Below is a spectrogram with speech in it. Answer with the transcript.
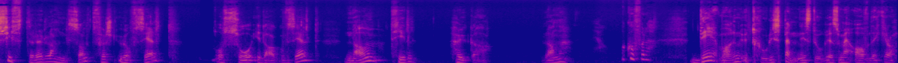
skifter det langsomt, først uoffisielt, og så i dag offisielt, navn til Haugalandet. Og hvorfor det? Det var en utrolig spennende historie som jeg avdekker. da.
